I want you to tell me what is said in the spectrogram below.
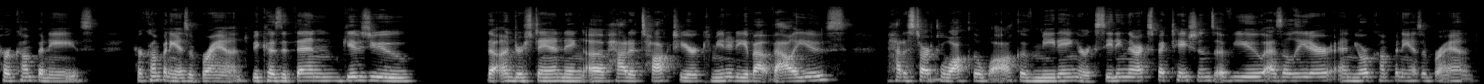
her companies, her company as a brand, because it then gives you the understanding of how to talk to your community about values, how to start to walk the walk of meeting or exceeding their expectations of you as a leader and your company as a brand.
